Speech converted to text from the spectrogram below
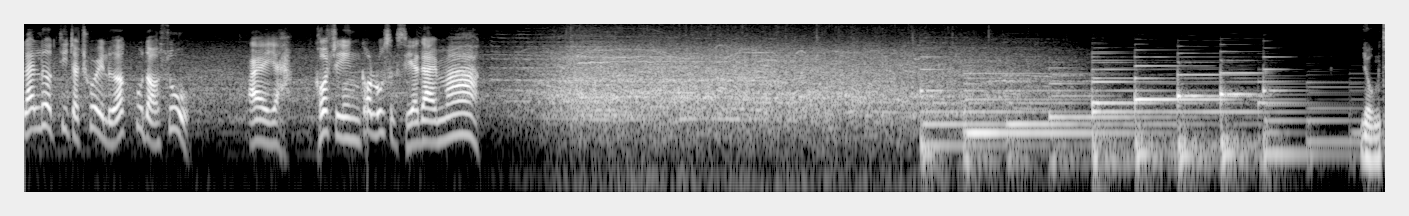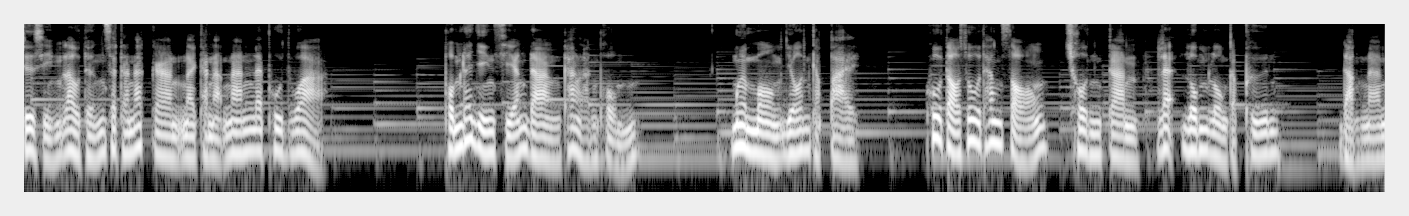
และเลือกที่จะช่วยเหลือคู่ต่อสู้ ไอ้ยะโคชเองก็รู้สึกเสียดายมาก หยงจือสิงเล่าถึงสถานการณ์ในขณะนั้นและพูดว่า ผมได้ยินเสียงดังข้างหลังผม เมื่อมองย้อนกลับไป คู่ต่อสู้ทั้งสอง ชนกันและล้มลงกับพื้น ดังนั้น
